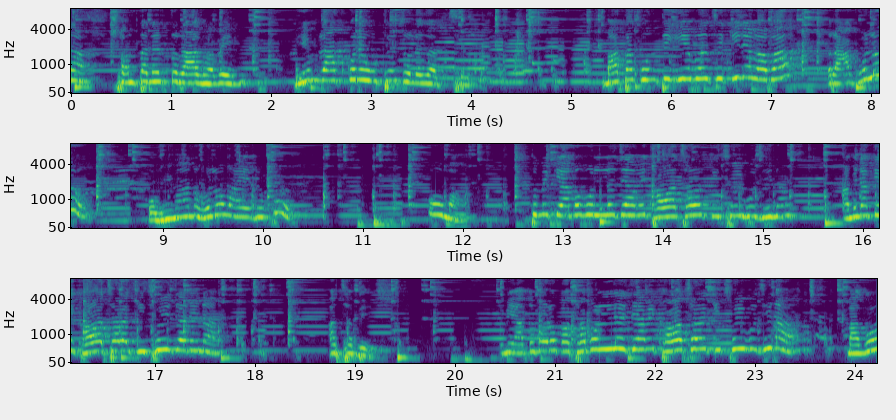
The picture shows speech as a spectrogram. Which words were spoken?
না, সন্তানের তো রাগ হবেই। ভীম রাগ করে উঠে চলে যাচ্ছে। মাতা কুন্তি গিয়ে বলছে, কি রে বাবা, রাগ হলো? অভিমান হলো মায়ের উপর? ও মা, তুমি কেন বললে যে আমি খাওয়া ছাড়া কিছুই বুঝি না? আমি নাকি খাওয়া ছাড়া কিছুই জানি না? আচ্ছা বেশ, তুমি এত বড় কথা বললে যে আমি খাওয়া ছাড়া কিছুই বুঝি না? মাগো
